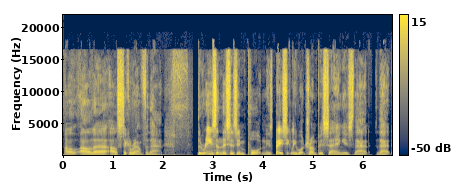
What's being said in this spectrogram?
I'll I'll uh, I'll stick around for that. The reason this is important is basically what Trump is saying is that that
